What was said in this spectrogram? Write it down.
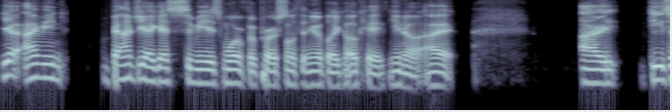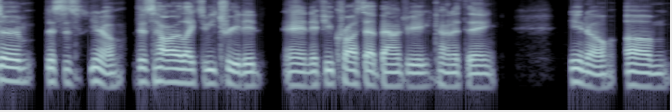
Yeah, I mean, boundary, I guess to me is more of a personal thing of like, okay, you know, I, I, these are, this is, you know, this is how I like to be treated. And if you cross that boundary kind of thing, you know, um,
